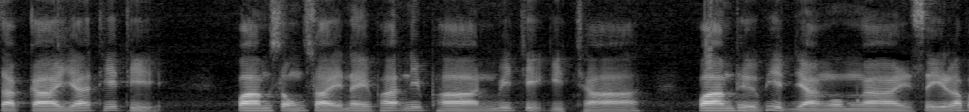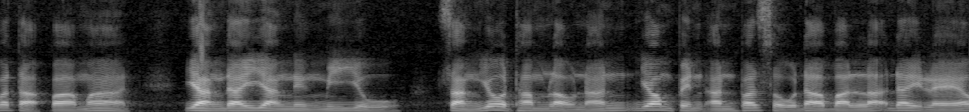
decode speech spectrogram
สกกายทิฏฐิ ความสงสัยในพระนิพพานวิจิกิจฉา ความถือผิดอย่างงมงาย ศีลปตะปามาตอย่างใดอย่างหนึ่งมีอยู่ สั่งโยธธรรมเหล่านั้นย่อมเป็นอันพระโสดาบันละได้แล้ว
